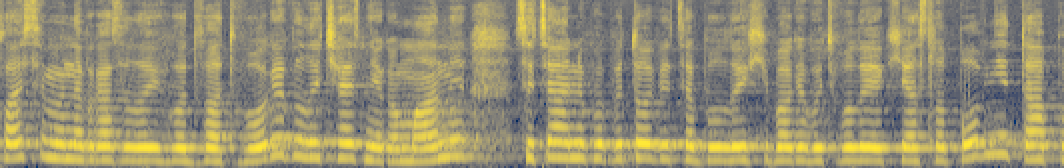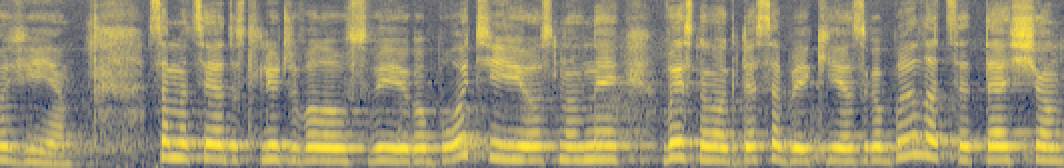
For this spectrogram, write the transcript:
класі мене вразили його два твори, величезні романи соціально-побутові. Це були хіба ревуть воли, як ясла повні та повія. Саме це я досліджувала у своїй роботі. І основний висновок для себе, який я зробила, це те, що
